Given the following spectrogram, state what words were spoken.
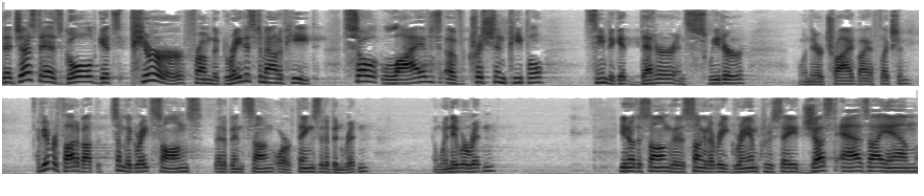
that just as gold gets purer from the greatest amount of heat, so lives of Christian people seem to get better and sweeter when they're tried by affliction. Have you ever thought about the, some of the great songs that have been sung or things that have been written and when they were written? You know the song that is sung at every Graham crusade, just as I am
